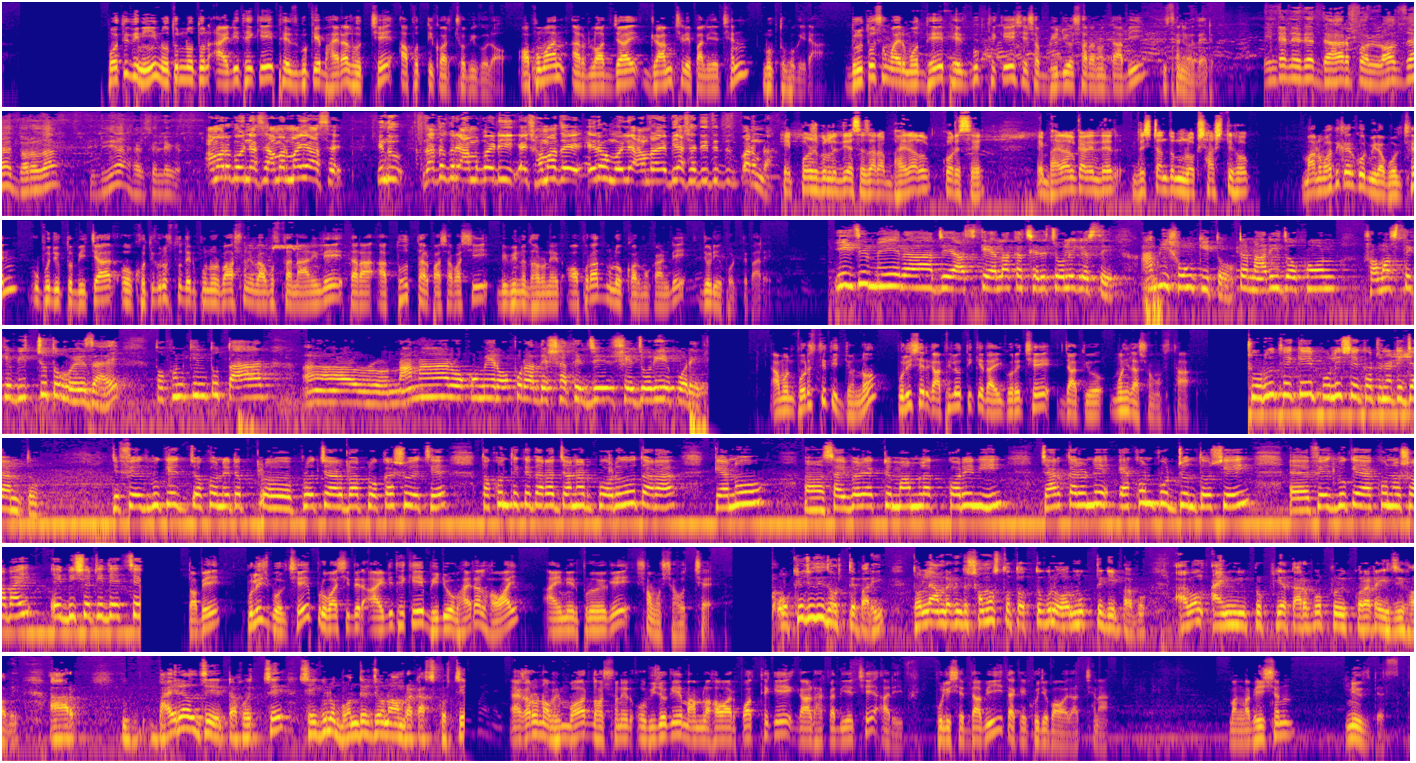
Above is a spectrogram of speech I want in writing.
প্রতিদিনই নতুন নতুন আইডি থেকে ফেসবুকে ভাইরাল হচ্ছে আপত্তিকর ছবিগুলো। অপমান আর লজ্জায় গ্রাম ছেড়ে পালিয়েছেন ভুক্তভোগীরা। দ্রুত সময়ের মধ্যে ফেসবুক থেকে সেসব ভিডিও সরানোর দাবি স্থানীয়দের। ইন্টারনেটে দেওয়ার পর লজ্জায় দরজা দিয়ে হেরসে লেগে আমার বোন আছে আমার মাইয়া আছে। কিন্তু যাতে করে আমাকে এটি এই সমাজে এরকম হইলে আমরা এই বিয়া দিতে দিতে পারব না। এই পোস্টগুলো দিয়েছে যারা ভাইরাল করেছে এই ভাইরালকারীদের দৃষ্টান্তমূলক শাস্তি হোক। মানবাধিকার কর্মীরা বলছেন উপযুক্ত বিচার ও ক্ষতিগ্রস্তদের পুনর্বাসনের ব্যবস্থা না নিলে তারা আত্মহত্যার পাশাপাশি বিভিন্ন ধরনের অপরাধমূলক কর্মকাণ্ডে জড়িয়ে পড়তে পারে। এই যে মেয়েরা যে আজকে এলাকা ছেড়ে চলে গেছে আমি শঙ্কিত। একটা নারী যখন সমাজ থেকে বিচ্যুত হয়ে যায় তখন কিন্তু তার নানা রকমের অপরাধের সাথে যে সে জড়িয়ে পড়ে। এমন পরিস্থিতির জন্য পুলিশের গাফিলতিকে দায়ী করেছে জাতীয় মহিলা সংস্থা। শুরু থেকেই পুলিশ এই ঘটনাটি জানতো। যে ফেসবুকে যখন এটা প্রচার বা প্রকাশ হয়েছে, তখন থেকে তারা জানার পরেও তারা কেন সাইবার অ্যাক্টে মামলা করেনি, যার কারণে এখন পর্যন্ত সেই ফেসবুকে এখনও সবাই এই বিষয়টি দেখছে। তবে পুলিশ বলছে, প্রবাসীদের আইডি থেকে ভিডিও ভাইরাল হওয়ায় আইনের প্রয়োগে সমস্যা হচ্ছে। ওকে যদি ধরতে পারি, তাহলে আমরা কিন্তু সমস্ত তথ্যগুলো ওর মুখ থেকেই পাবো এবং আইনি প্রক্রিয়া তার উপর প্রয়োগ করাটা ইজি হবে। আর ভাইরাল যেটা হচ্ছে সেইগুলো বন্ধের জন্য আমরা কাজ করছি। এগারো নভেম্বর ধর্ষণের অভিযোগে মামলা হওয়ার পর থেকে গা ঢাকা দিয়েছে আরিফ। পুলিশের দাবি, তাকে খুঁজে পাওয়া যাচ্ছে না। Bangla vision, news desk.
